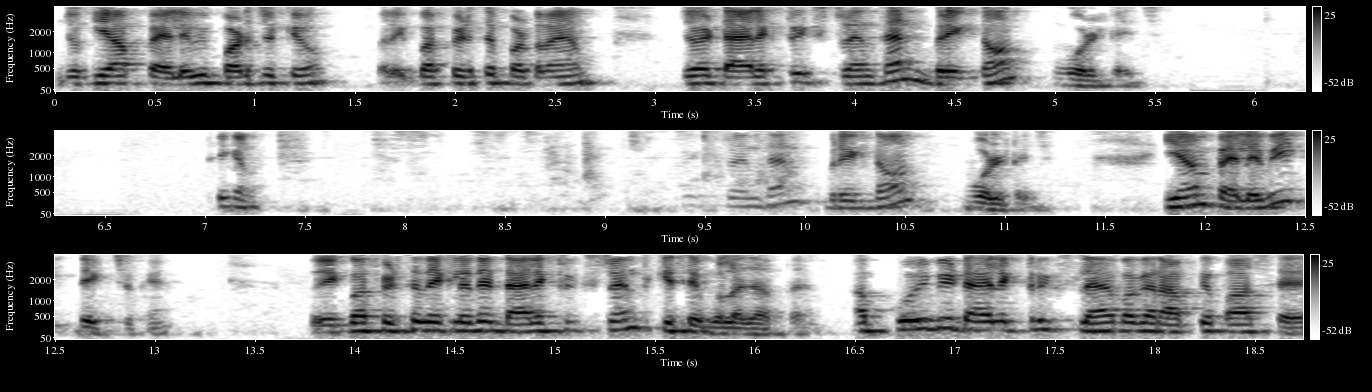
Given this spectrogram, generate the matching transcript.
जो कि आप पहले भी पढ़ चुके हो, पर एक बार फिर से पढ़ रहे हैं जो है dielectric strength and breakdown voltage. ठीक है ना? Strength and breakdown voltage. ये हम पहले भी देख चुके हैं। तो एक बार फिर से देख लेते हैं डायलैक्ट्रिक स्ट्रेंथ किसे बोला जाता है। अब कोई भी डायलैक्ट्रिक स्लैब अगर आपके पास है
